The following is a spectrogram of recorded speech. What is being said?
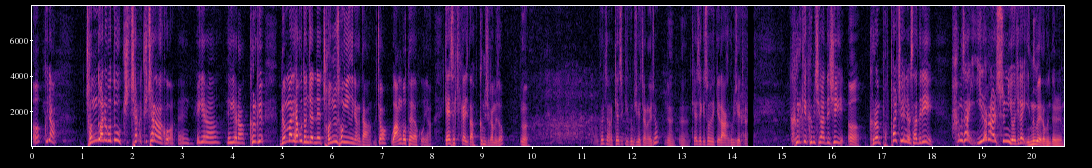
어? 그냥 전도하는 것도 귀찮아 귀찮아 갖고 해결아 해결아. 그렇게 몇 마디 하고 던졌는데 전성이 그냥 다. 그죠 왕부터 해갖고 그냥 개새끼까지 다 금식하면서. 어. 그렇잖아. 개새끼 금식했잖아. 그죠 어, 어. 개새끼 소새끼 나가 금식했잖아. 그렇게 금식하듯이 어, 그런 폭발적인 역사들이 항상 일어날 수 있는 여지가 있는 거예요 여러분들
